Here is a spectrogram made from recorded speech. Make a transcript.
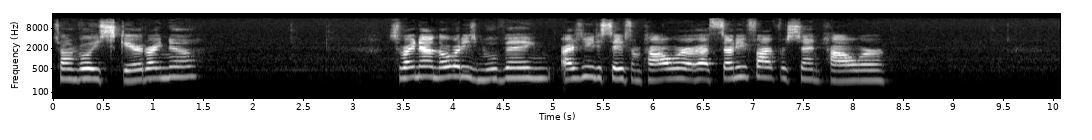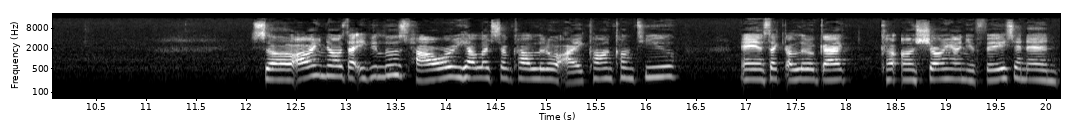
so I'm really scared right now. So right now nobody's moving. I just need to save some power. We're at 75% power. So all I know is that if you lose power, you have like some kind of little icon come to you. And it's like a little guy uh, showing on your face. And then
